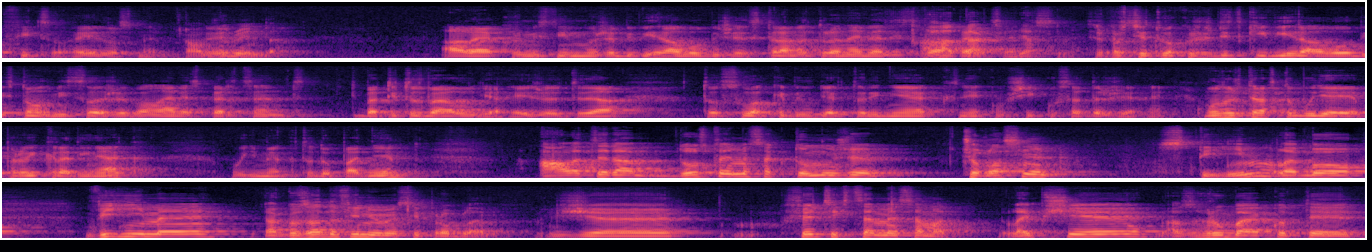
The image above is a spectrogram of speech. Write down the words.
Fico, hej, zo Smeru. A Zurinda. Ale ako myslím, že by vyhral voľby, že strana, ktorá najviac získala Aha, percent. Tak, jasne, že proste tu akože vždycky vyhral voľby v tom zmysle, že mal najviac percent, iba títo dva ľudia, hej, že teda to sú akéby ľudia, ktorí nejak, nejakom šiku sa držia. Hej. Možno, že teraz to bude prvýkrát inak, uvidíme, ako to dopadne. Ale teda dostaneme sa k tomu, že čo vlastne s tým, lebo vidíme, ako zadefinujeme si problém, že všetci chceme sa mať lepšie a zhruba ako tie,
